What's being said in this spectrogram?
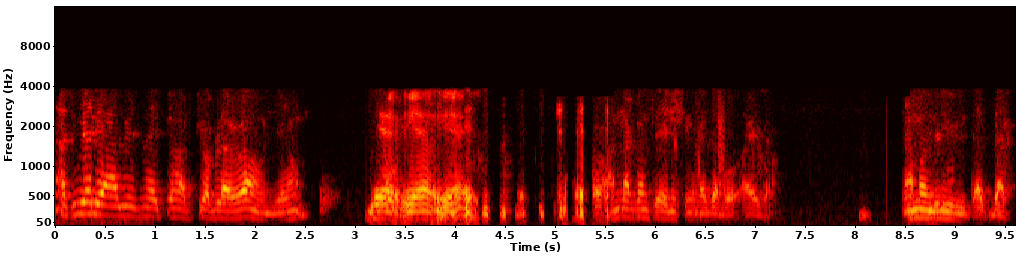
Not really always nice to have trouble around, you know. Yeah, yeah, yeah. So I'm not going to say anything nice about Ivor. I'm going to leave it at that.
